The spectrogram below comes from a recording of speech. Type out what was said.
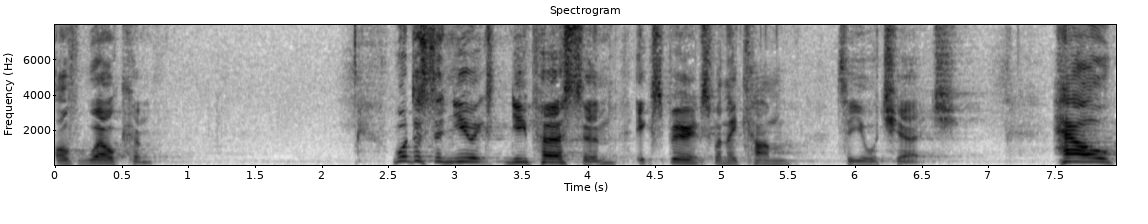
of welcome. What does the new, new person experience when they come to your church? How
